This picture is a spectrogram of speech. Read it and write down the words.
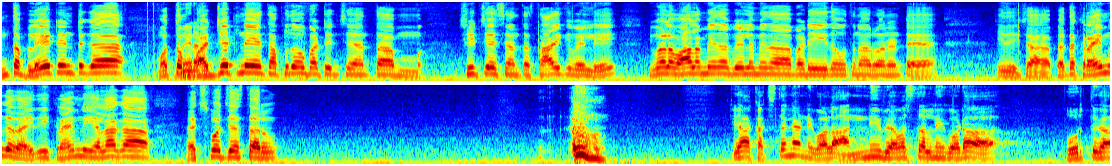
ఇంత బ్లేటెంట్గా మొత్తం బడ్జెట్నే తప్పుదో పట్టించేంత చీట్ చేసేంత స్థాయికి వెళ్ళి ఇవాళ వాళ్ళ మీద వీళ్ళ మీద పడి ఇదవుతున్నారు అని అంటే ఇది పెద్ద క్రైమ్ కదా. ఇది క్రైమ్ని ఎలాగా ఎక్స్పోజ్ చేస్తారు? యా ఖచ్చితంగా అండి. వాళ్ళ అన్ని వ్యవస్థల్ని కూడా పూర్తిగా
